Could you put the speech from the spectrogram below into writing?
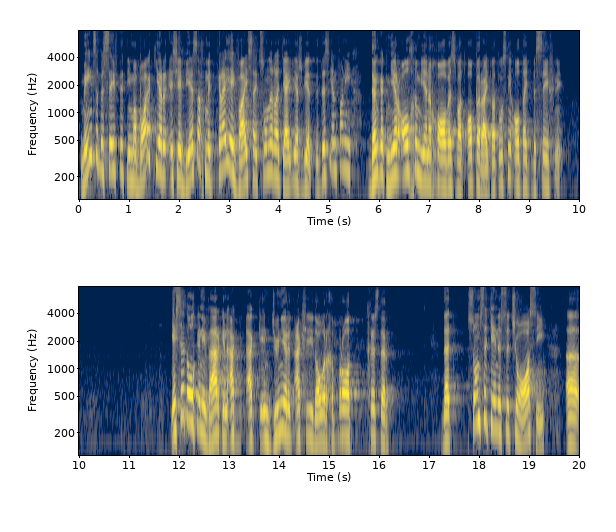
mense besef dit nie, maar baie keer is jy besig met kry jy wysheid sonder dat jy eers weet. Dit is een van die dink ek meer algemene gawes wat operate wat ons nie altyd besef nie. Jy sit dalk in die werk en ek ek en Junior het actually daaroor gepraat gister dat soms sit jy in 'n situasie uh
